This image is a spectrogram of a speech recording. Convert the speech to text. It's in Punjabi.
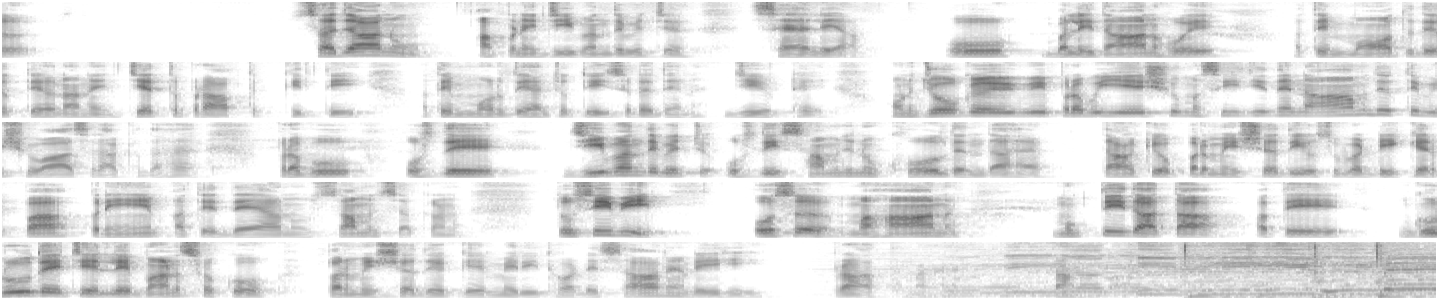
ਸਜ਼ਾ ਨੂੰ ਆਪਣੇ ਜੀਵਨ ਦੇ ਵਿੱਚ ਸਹਿ ਲਿਆ। ਉਹ ਬਲੀਦਾਨ ਹੋਏ। ਅਤੇ ਮੌਤ ਦੇ ਉੱਤੇ ਉਹਨਾਂ ਨੇ ਜਿੱਤ ਪ੍ਰਾਪਤ ਕੀਤੀ ਅਤੇ ਮੁਰਦਿਆਂ ਚੋਂ ਤੀਸਰੇ ਦਿਨ ਜੀ ਉੱਠੇ। ਹੁਣ ਜੋ ਕੋਈ ਵੀ ਪ੍ਰਭੂ ਯੀਸ਼ੂ ਮਸੀਹ ਜੀ ਦੇ ਨਾਮ ਦੇ ਉੱਤੇ ਵਿਸ਼ਵਾਸ ਰੱਖਦਾ ਹੈ, ਪ੍ਰਭੂ ਉਸ ਦੇ ਜੀਵਨ ਦੇ ਵਿੱਚ ਉਸ ਦੀ ਸਮਝ ਨੂੰ ਖੋਲ ਦਿੰਦਾ ਹੈ ਤਾਂ ਕਿ ਉਹ ਪਰਮੇਸ਼ਰ ਦੀ ਉਸ ਵੱਡੀ ਕਿਰਪਾ, ਪ੍ਰੇਮ ਅਤੇ ਦਇਆ ਨੂੰ ਸਮਝ ਸਕਣ। ਤੁਸੀਂ ਵੀ ਉਸ ਮਹਾਨ ਮੁਕਤੀ ਦਾਤਾ ਅਤੇ ਗੁਰੂ ਦੇ ਚੇਲੇ ਬਣ ਸਕੋ। ਪਰਮੇਸ਼ਰ ਦੇ ਅੱਗੇ ਮੇਰੀ ਤੁਹਾਡੇ ਸਾਰਿਆਂ ਲਈ ਹੀ ਪ੍ਰਾਰਥਨਾ ਹੈ। ਧੰਨਵਾਦ।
